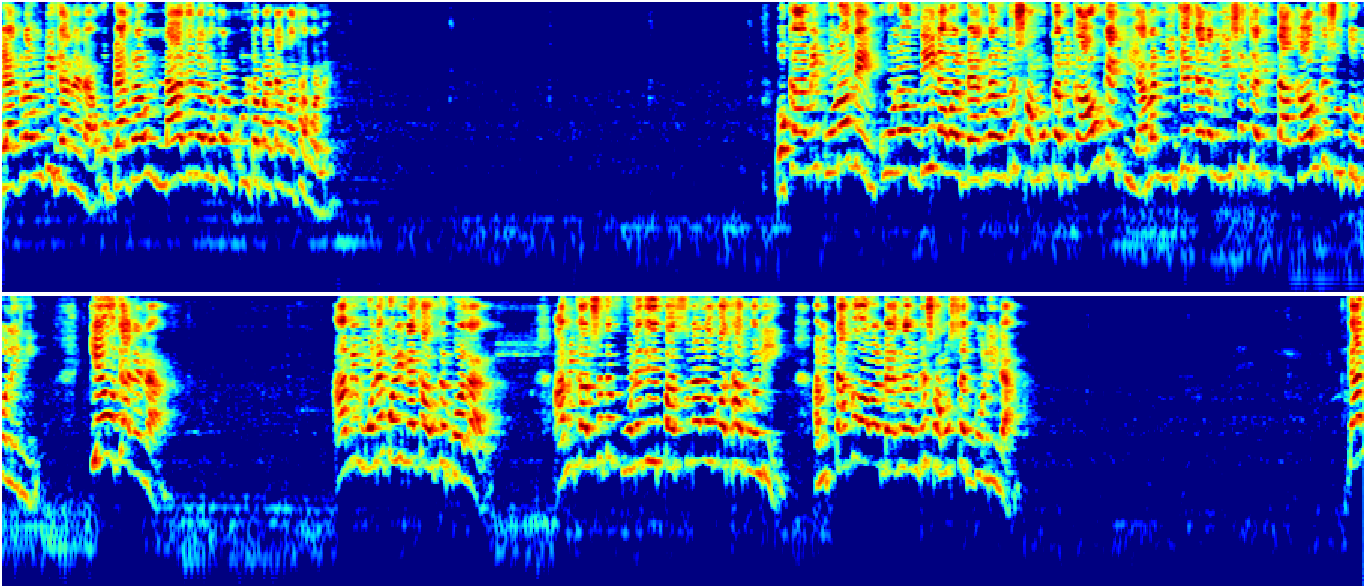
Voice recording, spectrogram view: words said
ব্যাকগ্রাউন্ডই জানে না, ও ব্যাকগ্রাউন্ড না জেনে লোকের উল্টোপাল্টা কথা বলে। ওকে আমি কোনো দিন কোনো দিন আমার ব্যাকগ্রাউন্ডের সম্মুখে আমি কাউকে কি, আমার নিজে যারা মিশেছে আমি তা কাউকে শুধু বলিনি। কেউ জানে না। আমি মনে করি না কাউকে বলার। আমি কারোর সাথে ফোনে যদি পার্সোনালও কথা বলি, আমি তাকেও ব্যাকগ্রাউন্ডের সমস্যায় বলি না। কেন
